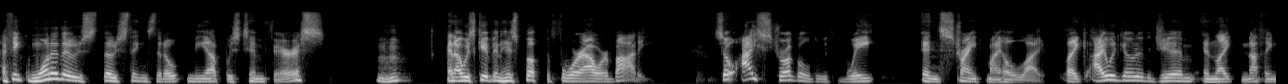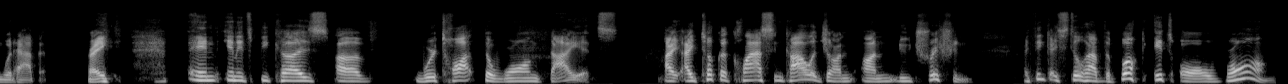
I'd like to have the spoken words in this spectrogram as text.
I think one of those those things that opened me up was Tim Ferriss. Mm-hmm. And I was given his book, The Four Hour Body. So I struggled with weight and strength my whole life. Like I would go to the gym and like nothing would happen. Right. And and it's because of we're taught the wrong diets. I, I took a class in college on on nutrition. I think I still have the book. It's all wrong.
